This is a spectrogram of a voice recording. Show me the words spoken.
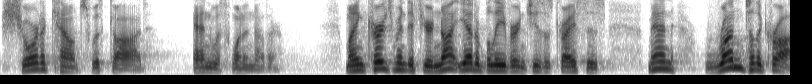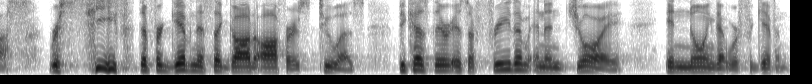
short accounts with God and with one another. My encouragement, if you're not yet a believer in Jesus Christ, is man, run to the cross, receive the forgiveness that God offers to us, because there is a freedom and a joy in knowing that we're forgiven.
